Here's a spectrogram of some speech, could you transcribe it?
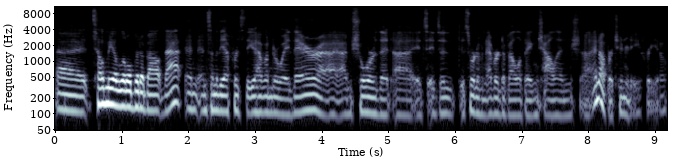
uh, tell me a little bit about that and, and some of the efforts that you have underway there. I, am sure that uh, it's it's a it's sort of an ever developing challenge uh, and opportunity for you.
